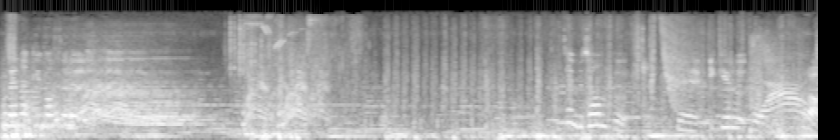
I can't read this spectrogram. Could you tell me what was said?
これな気がする。全部ジャンプしていける。ほら。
